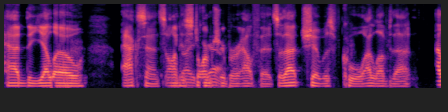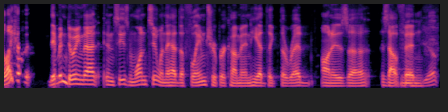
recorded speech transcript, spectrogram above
had the yellow accents on his Right, yeah. stormtrooper outfit. So that shit was cool. I loved that. I like how they've been doing that in season one too. When they had the flame trooper come in, he had like the red on his uh his outfit. Mhm. Yep.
